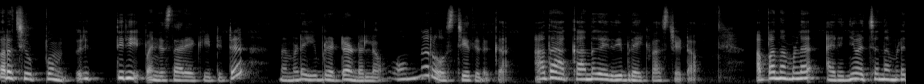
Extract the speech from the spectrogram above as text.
കുറച്ച് ഉപ്പും ഒരു ഇത്തിരി പഞ്ചസാരയൊക്കെ ഇട്ടിട്ട് നമ്മുടെ ഈ ബ്രെഡ് ഉണ്ടല്ലോ ഒന്ന് റോസ്റ്റ് ചെയ്തെടുക്കുക. അതാക്കാമെന്ന് കരുതി ബ്രേക്ക്ഫാസ്റ്റ് കേട്ടോ. അപ്പം നമ്മൾ അരിഞ്ഞു വെച്ച നമ്മുടെ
